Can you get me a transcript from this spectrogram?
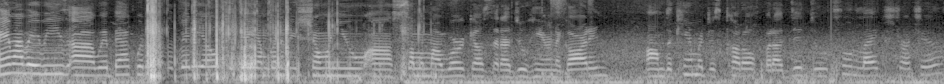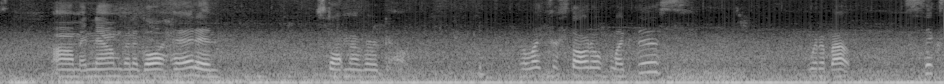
Hey my babies, uh, we're back with another video. Today I'm going to be showing you uh, some of my workouts that I do here in the garden. Um, the camera just cut off, but I did do two leg stretches. Um, and now I'm going to go ahead and start my workout. I like to start off like this with about 60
